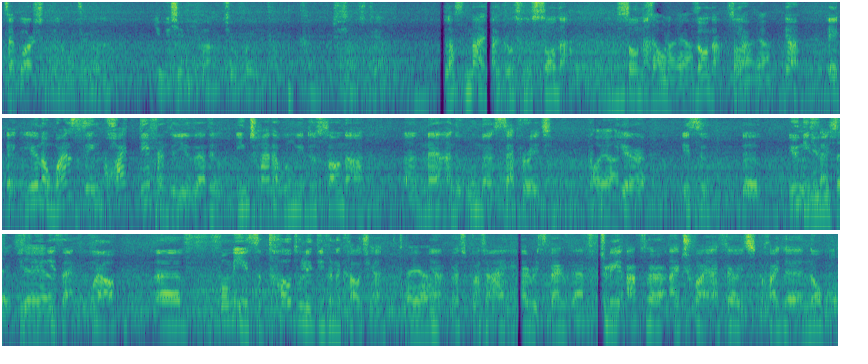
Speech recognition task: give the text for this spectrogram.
再过二十年，我觉得有一些地方就会可能会是像是这样。Last night I go to sauna. Sauna. Sauna, yeah. Sauna. Sauna, yeah. Yeah. Eh, eh, you know, one thing quite different is that in China, when we do sauna, uh, man and woman separate. But Oh, yeah. Here, it's uh, unisex. Unisex, It's yeah, yeah. unisex. Well, uh, for me, it's a totally different culture. Oh, yeah? Yeah, but, but I, I respect that. Actually, after I try, I feel it's quite uh, normal.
